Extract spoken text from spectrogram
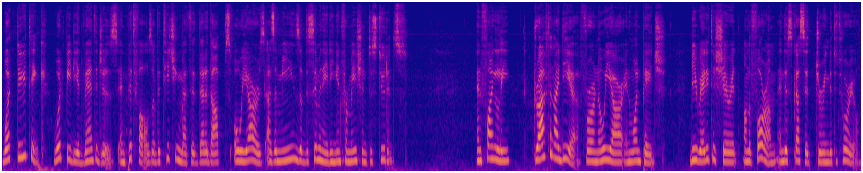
What do you think would be the advantages and pitfalls of a teaching method that adopts OERs as a means of disseminating information to students? And finally, draft an idea for an OER in one page. Be ready to share it on the forum and discuss it during the tutorial.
